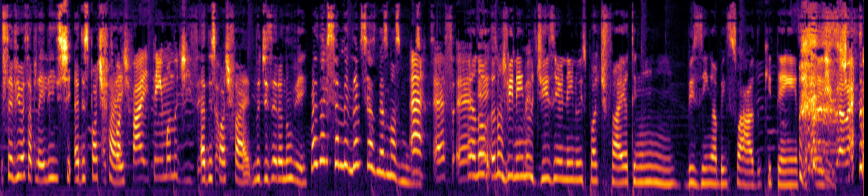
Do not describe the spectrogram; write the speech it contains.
Você viu essa playlist? É do Spotify. É do Spotify? Tem uma no Deezer. É do então. Spotify. No Deezer eu não vi. Mas deve ser, deve ser as mesmas músicas. É, essa, é, eu não, é eu não vi nem mesmo. no Deezer nem no Spotify Spotify eu tenho um vizinho abençoado que tem essa playlist Precisa, né?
